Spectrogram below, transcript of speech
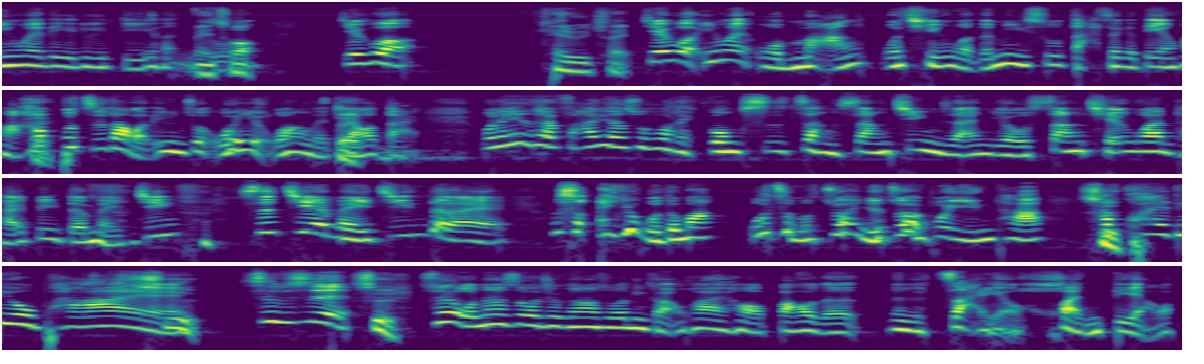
因为利率低很多，没错。结果。Carry trade，结果因为我忙，我请我的秘书打这个电话，他不知道我的运作，我也忘了交代。我那天才发现说，我的公司账上竟然有上千万台币的美金 是借美金的哎！我说，哎呦我的妈，我怎么赚也赚不赢他，他快六趴哎，是不是？是，所以我那时候就跟他说，你赶快哈把我的那个债要换掉。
